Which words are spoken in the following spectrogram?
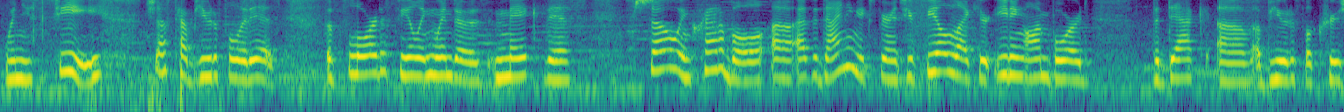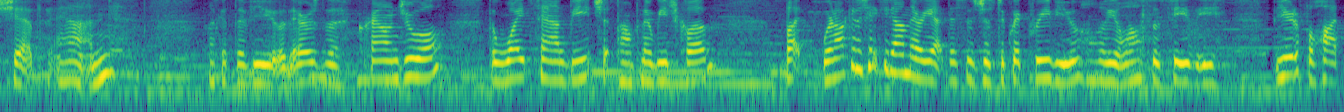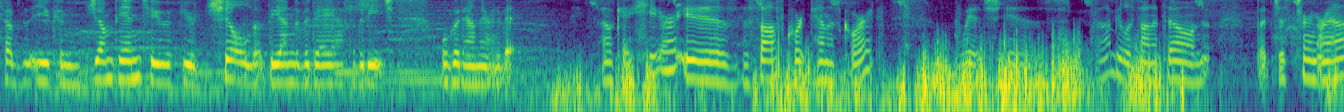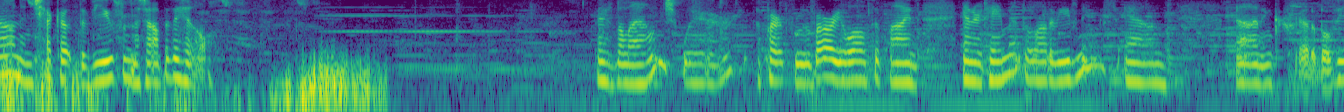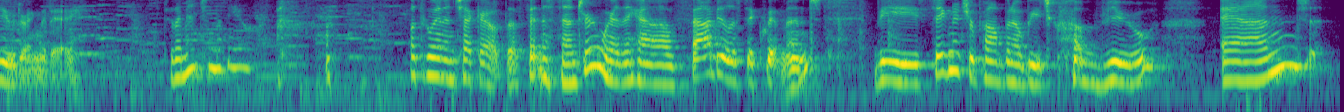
when you see just how beautiful it is. The floor to ceiling windows make this so incredible uh, as a dining experience. You feel like you're eating on board the deck of a beautiful cruise ship. And look at the view. There's the crown jewel, the white sand beach at Pompano Beach Club. But we're not going to take you down there yet. This is just a quick preview, although you'll also see the beautiful hot tubs that you can jump into if you're chilled at the end of a day after the beach. We'll go down there in a bit. Okay, here is the soft court tennis court, which is fabulous on its own. But just turn around and check out the view from the top of the hill. There's the lounge where, apart from the bar, you'll also find entertainment a lot of evenings and an incredible view during the day. Did I mention the view? Let's go in and check out the fitness center where they have fabulous equipment, the signature Pompano Beach Club view, and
